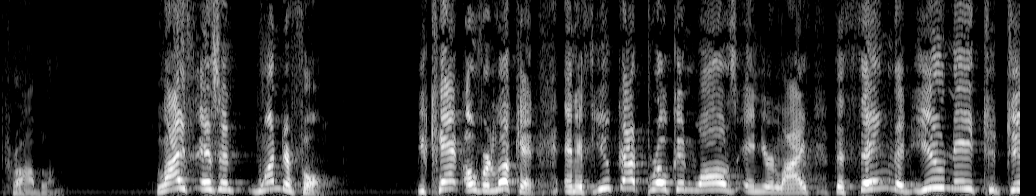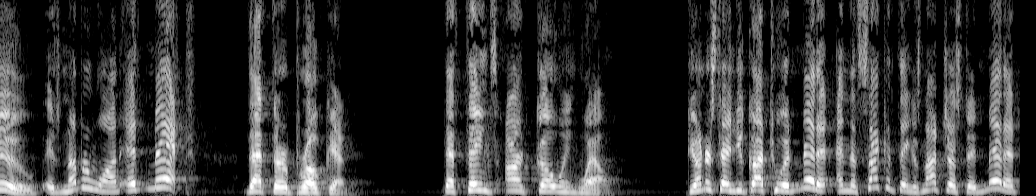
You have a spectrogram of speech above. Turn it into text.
problem. Life isn't wonderful. You can't overlook it. And if you've got broken walls in your life, the thing that you need to do is number one, admit that they're broken, that things aren't going well. Do you understand? You got to admit it. And the second thing is not just admit it,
